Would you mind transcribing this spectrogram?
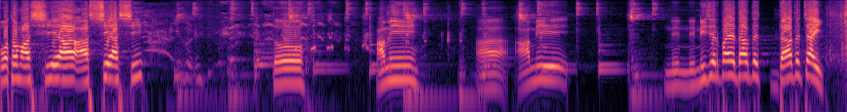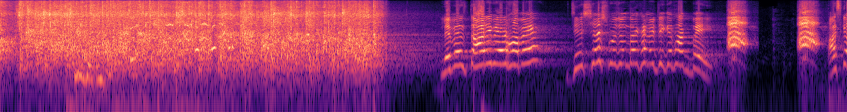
প্রথম আসছি আসছি আসছি। তো আমি আমি নিজের পায়ে দাঁড়াতে দাঁড়াতে চাই। লেভেল তারই বের হবে যে শেষ পর্যন্ত এখানে টিকে থাকবে। আজকে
